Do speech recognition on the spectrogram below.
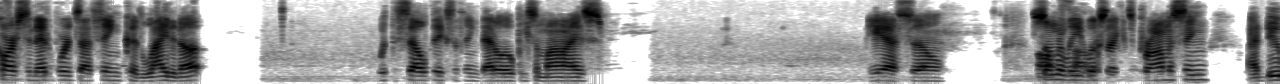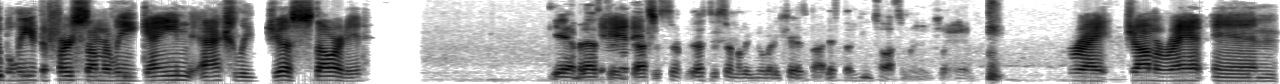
Carsen Edwards, I think, could light it up with the Celtics. I think that'll open some eyes. Yeah, so summer league looks like it's promising. I do believe the first summer league game actually just started. Yeah, but that's the And that's the that's the summer league nobody cares about. That's the Utah summer league playing. Right, Ja Morant and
